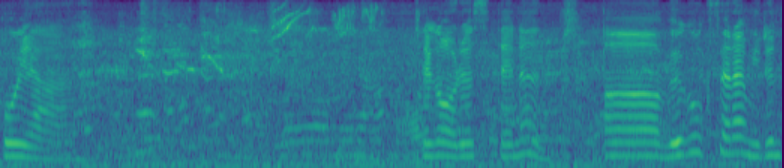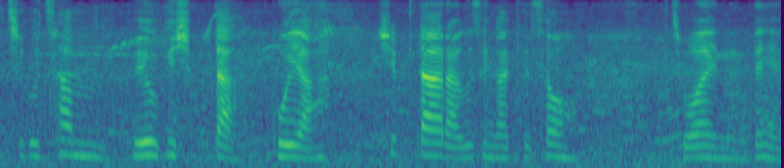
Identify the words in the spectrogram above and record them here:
고야. 제가 어렸을 때는 어, 외국 사람 이름 치고 참 외우기 쉽다. 고야. 쉽다라고 생각해서 좋아했는데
